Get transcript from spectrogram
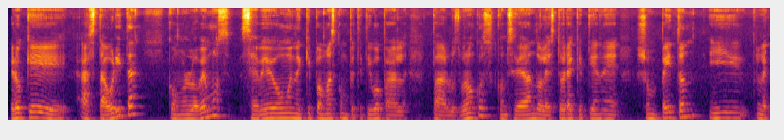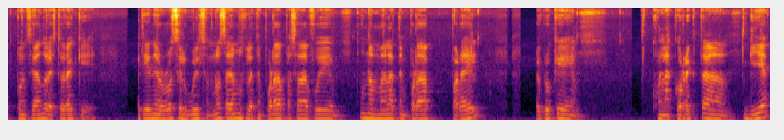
creo que hasta ahorita, como lo vemos, se ve un equipo más competitivo para, para los Broncos, considerando la historia que tiene Sean Payton y considerando la historia que, que tiene Russell Wilson, ¿no? Sabemos que la temporada pasada fue una mala temporada para él, pero creo que con la correcta guía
